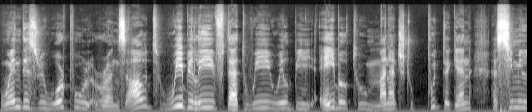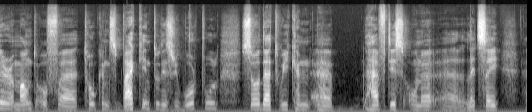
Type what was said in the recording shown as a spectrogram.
when this reward pool runs out, we believe that we will be able to manage to put again a similar amount of uh, tokens back into this reward pool so that we can uh, have this on a uh, let's say uh,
